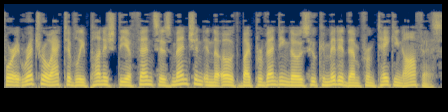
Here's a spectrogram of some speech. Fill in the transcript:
for it retroactively punished the offenses mentioned in the oath by preventing those who committed them from taking office.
